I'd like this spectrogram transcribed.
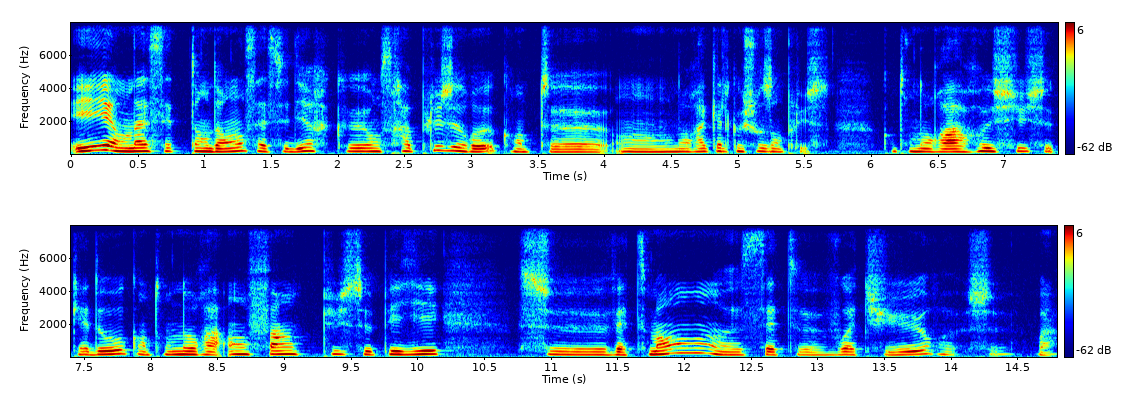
Et on a cette tendance à se dire qu'on sera plus heureux quand euh, on aura quelque chose en plus. Quand on aura reçu ce cadeau, quand on aura enfin pu se payer ce vêtement, cette voiture, voilà,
